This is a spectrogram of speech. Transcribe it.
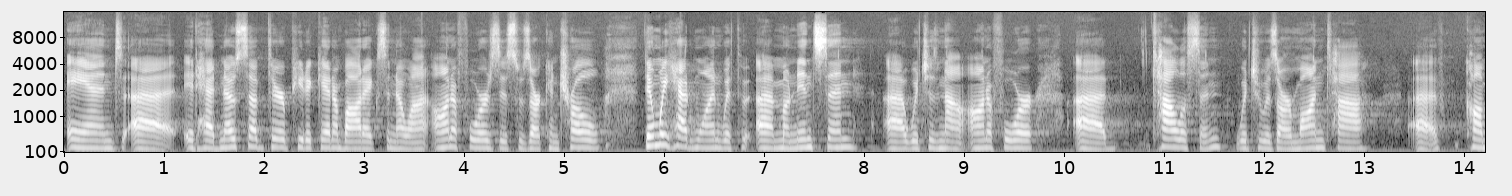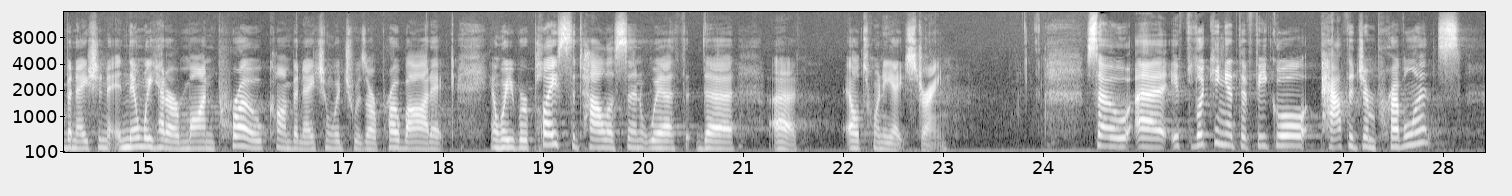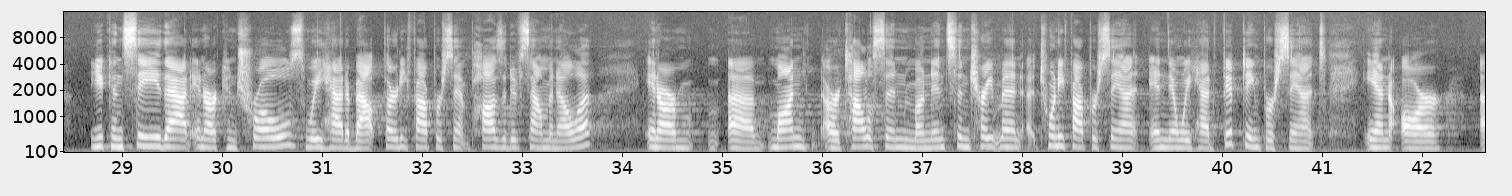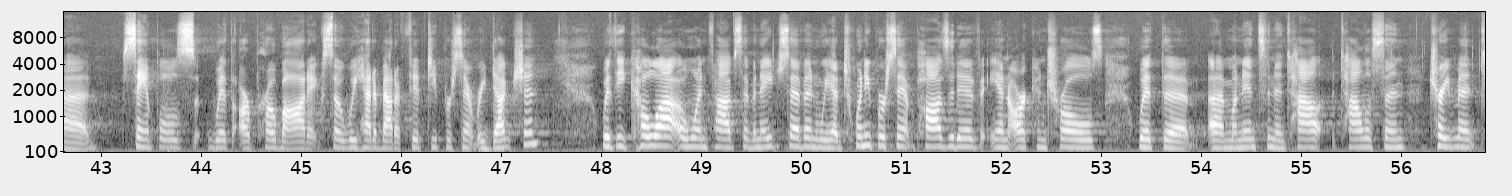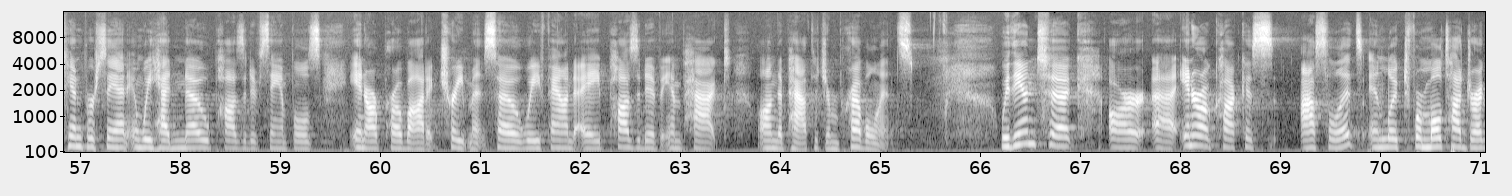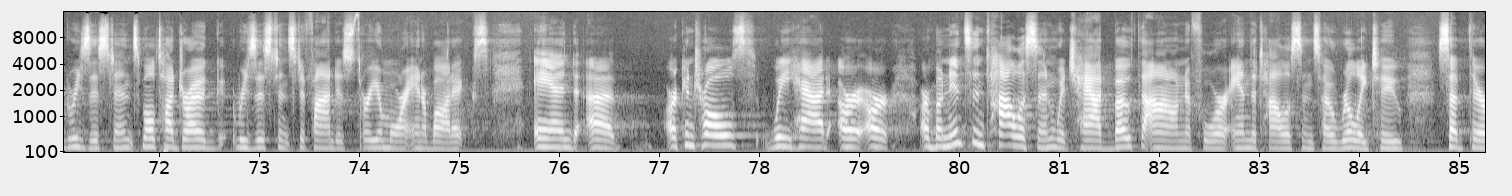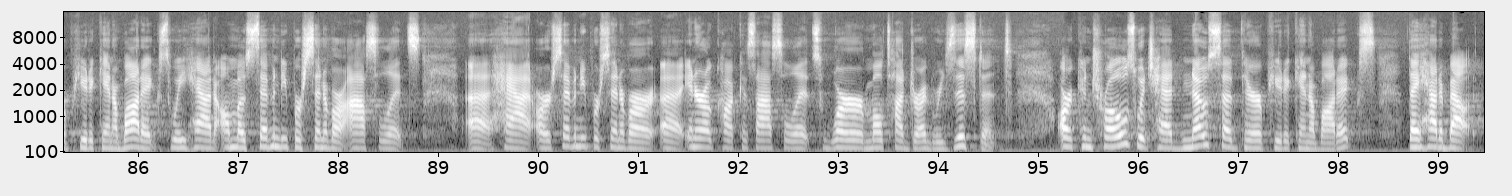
and uh, it had no subtherapeutic antibiotics and no ionophores. This was our control. Then we had one with uh, monensin, uh, which is now ionophore, uh, tylosin, which was our Monti uh, combination, and then we had our Monpro combination, which was our probiotic, and we replaced the tylosin with the uh, L28 strain. So, uh, if looking at the fecal pathogen prevalence, you can see that in our controls, we had about 35% positive salmonella. In our, uh, mon, our Tylosin monensin treatment, 25%, and then we had 15% in our uh, samples with our probiotics. So we had about a 50% reduction. With E. coli 0157H7, we had 20% positive in our controls. With the uh, monensin and tylosin treatment, 10%, and we had no positive samples in our probiotic treatment. So we found a positive impact on the pathogen prevalence. We then took our uh, enterococcus isolates and looked for multi-drug resistance. Multi-drug resistance defined as three or more antibiotics. And uh, our controls, we had our, our, our monensin tylosin, which had both the ionophore and the tylosin, so really two subtherapeutic antibiotics. We had almost 70% of our isolates uh, had, or 70% of our uh, enterococcus isolates were multi-drug resistant. Our controls, which had no subtherapeutic antibiotics, they had about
